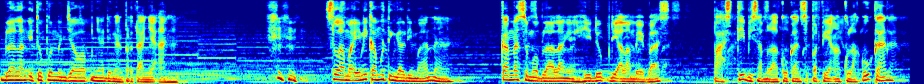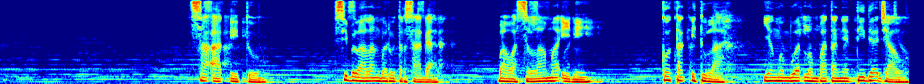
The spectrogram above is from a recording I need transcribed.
Belalang itu pun menjawabnya dengan pertanyaan, Selama ini kamu tinggal di mana? Karena semua belalang yang hidup di alam bebas pasti bisa melakukan seperti yang aku lakukan. Saat itu, si belalang baru tersadar bahwa selama ini kotak itulah yang membuat lompatannya tidak jauh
